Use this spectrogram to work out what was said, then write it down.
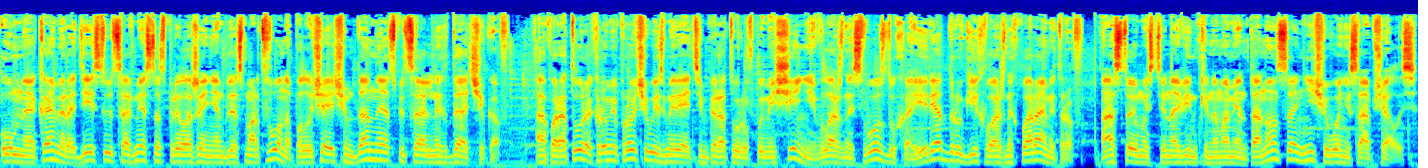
Умная камера действует совместно с приложением для смартфона, получающим данные от специальных датчиков. Аппаратура, кроме прочего, измеряет температуру в помещении, влажность воздуха и ряд других важных параметров. О стоимости новинки на момент анонса ничего не сообщалось.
